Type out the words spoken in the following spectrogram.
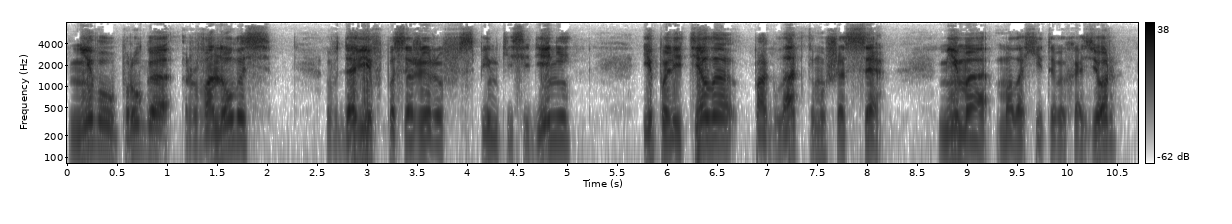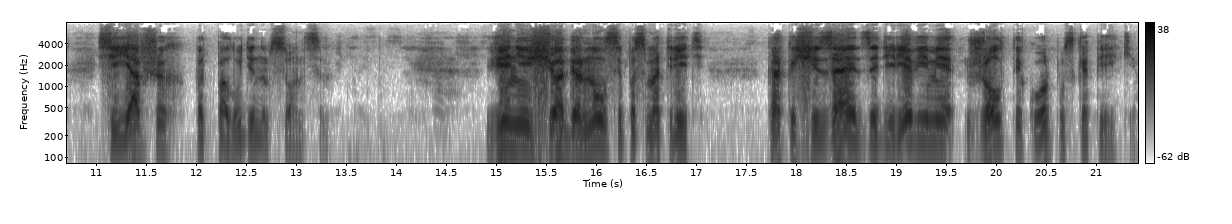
Нива упруго рванулась, вдавив пассажиров в спинки сидений, и полетела по гладкому шоссе мимо Малахитовых озер, сиявших под полуденным солнцем. Веня еще обернулся посмотреть, как исчезает за деревьями желтый корпус копейки.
